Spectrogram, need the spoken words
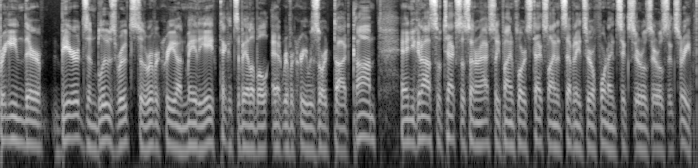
bringing their beards and blues roots to the River Cree on May the 8th. Tickets available at rivercreeresort.com. And you can also text us on our Ashley Fine Floors text line at 780-496-0063.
